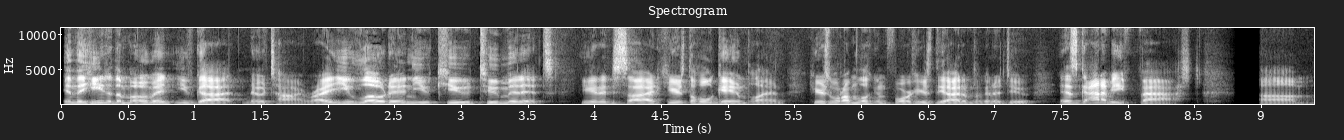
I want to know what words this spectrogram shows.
in the heat of the moment, you've got no time, right? You load in, you queue two minutes. You got to decide, here's the whole game plan. Here's what I'm looking for. Here's the items I'm to do. It's got to be fast. Um,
